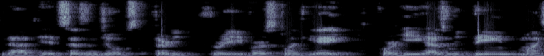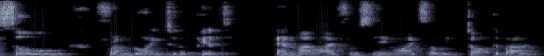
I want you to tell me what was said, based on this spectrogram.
that it says in Job 33, verse 28, for he has redeemed my soul from going to the pit and my life from seeing light. So we talked about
